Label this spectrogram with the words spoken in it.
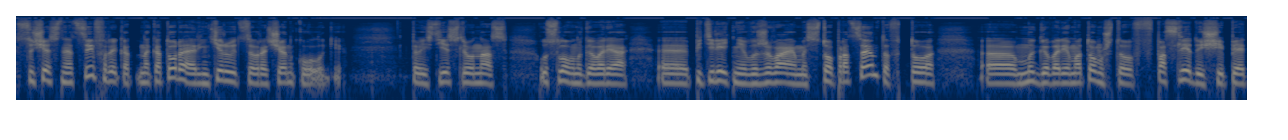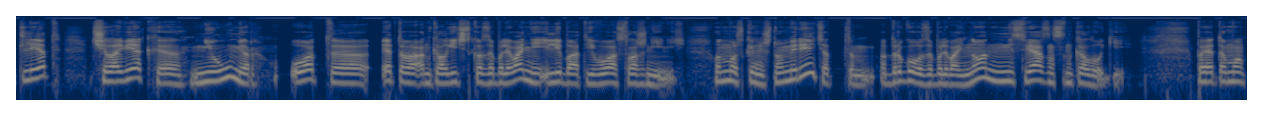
существенной цифрой, на которой ориентируются врачи-онкологи. То есть, если у нас, условно говоря, э, пятилетняя выживаемость 100%, то э, мы говорим о том, что в последующие пять лет человек э, не умер от этого онкологического заболевания либо от его осложнений. Он может, конечно, умереть от, от другого заболевания, но он не связан с онкологией. Поэтому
